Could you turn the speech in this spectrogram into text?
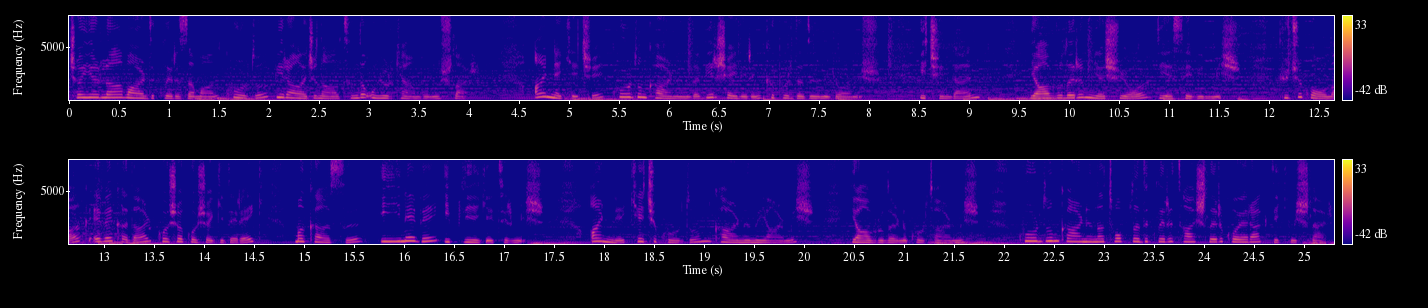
Çayırlığa vardıkları zaman kurdu bir ağacın altında uyurken bulmuşlar. Anne keçi kurdun karnında bir şeylerin kıpırdadığını görmüş. İçinden yavrularım yaşıyor diye sevinmiş. Küçük oğlak eve kadar koşa koşa giderek makası, iğne ve ipliği getirmiş. Anne keçi kurdun karnını yarmış, yavrularını kurtarmış. Kurdun karnına topladıkları taşları koyarak dikmişler.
